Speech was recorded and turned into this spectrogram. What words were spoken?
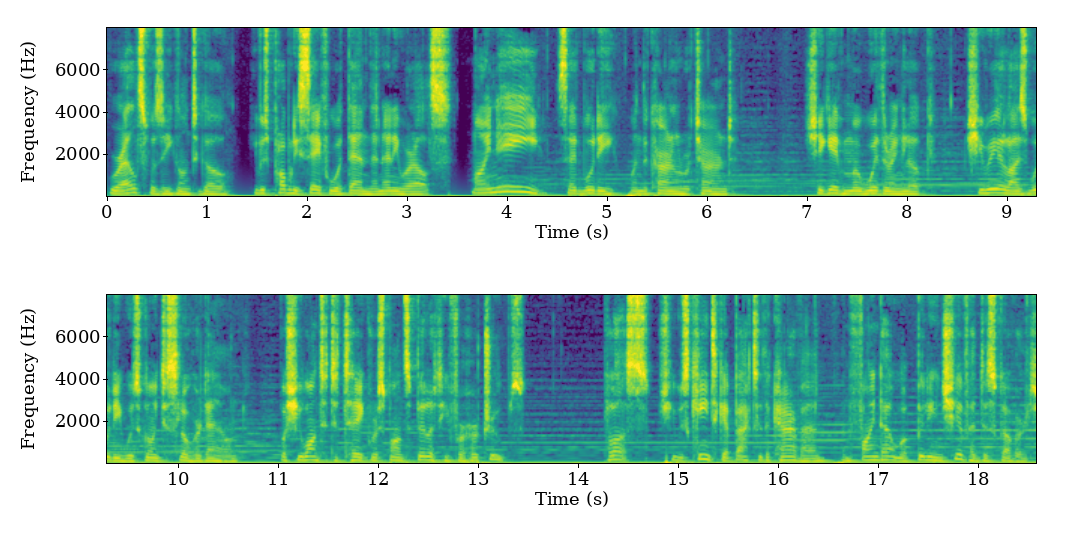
where else was he going to go? He was probably safer with them than anywhere else. My knee, said Woody when the Colonel returned. She gave him a withering look. She realised Woody was going to slow her down, but she wanted to take responsibility for her troops. Plus, she was keen to get back to the caravan and find out what Billy and Shiv had discovered.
